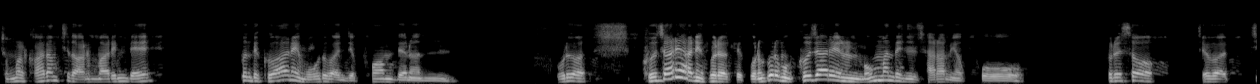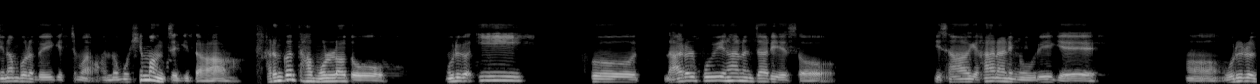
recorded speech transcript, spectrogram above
정말 가당치도 않은 말인데 근데 그 안에 모두가 이제 포함되는 우리가 그 자리 안에 그랬겠구나. 그러면 그 자리에는 못 만들질 사람이 없고 그래서 제가 지난번에도 얘기했지만 아, 너무 희망적이다. 다른 건 다 몰라도 우리가 이 그 나를 부인하는 자리에서 이상하게 하나님은 우리에게 어, 우리를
